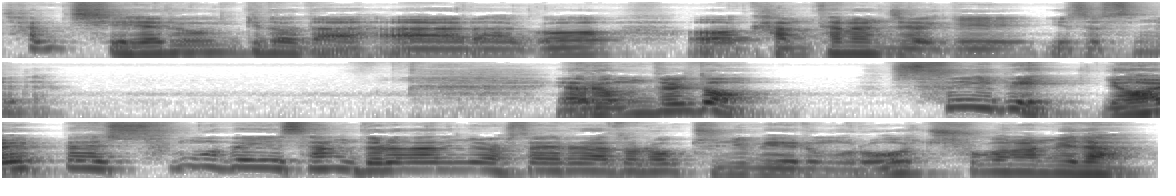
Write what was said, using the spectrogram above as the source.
참 지혜로운 기도다라고 어, 감탄한 적이 있었습니다. 여러분들도 수입이 10배, 20배 이상 늘어나는 역사가 일어나도록 주님의 이름으로 축원합니다.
